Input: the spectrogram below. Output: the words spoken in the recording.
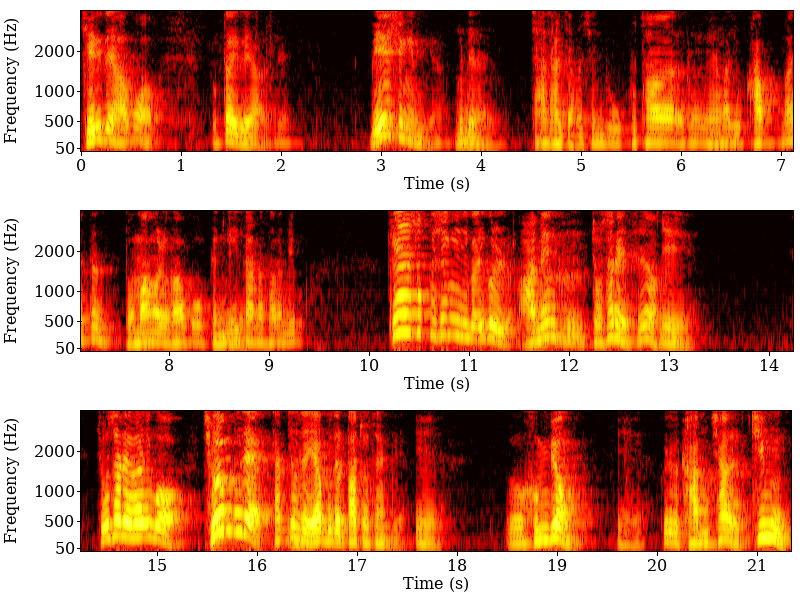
계리대하고 없다 이거야. 매일 생기는 거야. 근데 음. 자살자가 생기고 구타를 해가지고 가, 하여튼 도망을 가고 예. 백령이 타는 사람이고 계속 그 생기니까 이걸 암행 조사를 했어요. 예. 조사를 해가지고 전 부대 작전사 예하 부대를 다 조사한 거예요. 예. 어, 헌병, 예. 그다음에 감찰, 기무.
